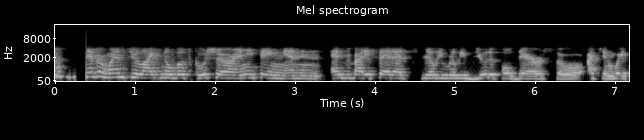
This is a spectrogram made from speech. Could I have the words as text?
Never went to like Nova Scotia or anything, and everybody said it's really, really beautiful there. So I can wait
